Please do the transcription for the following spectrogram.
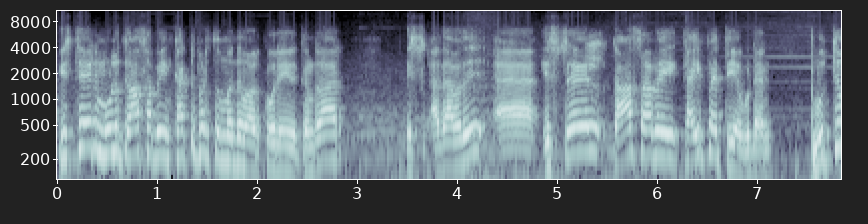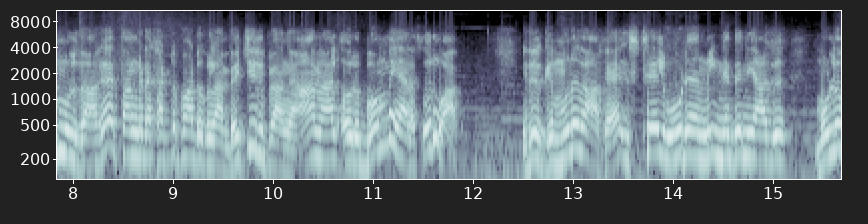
இஸ்ரேல் முழு காசாபையும் கட்டுப்படுத்தும் என்று அவர் கூறியிருக்கின்றார். இஸ்- அதாவது இஸ்ரேல் காசாவை கைப்பற்றியவுடன் முற்று முழுதாக தங்களோட கட்டுப்பாட்டுக்குள்ளாம் வச்சிருப்பாங்க ஆனால் ஒரு பொம்மை அரசு உருவாகும். இதற்கு முன்னதாக இஸ்ரேல் ஊடகங்கள் நெதனியாக முழு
